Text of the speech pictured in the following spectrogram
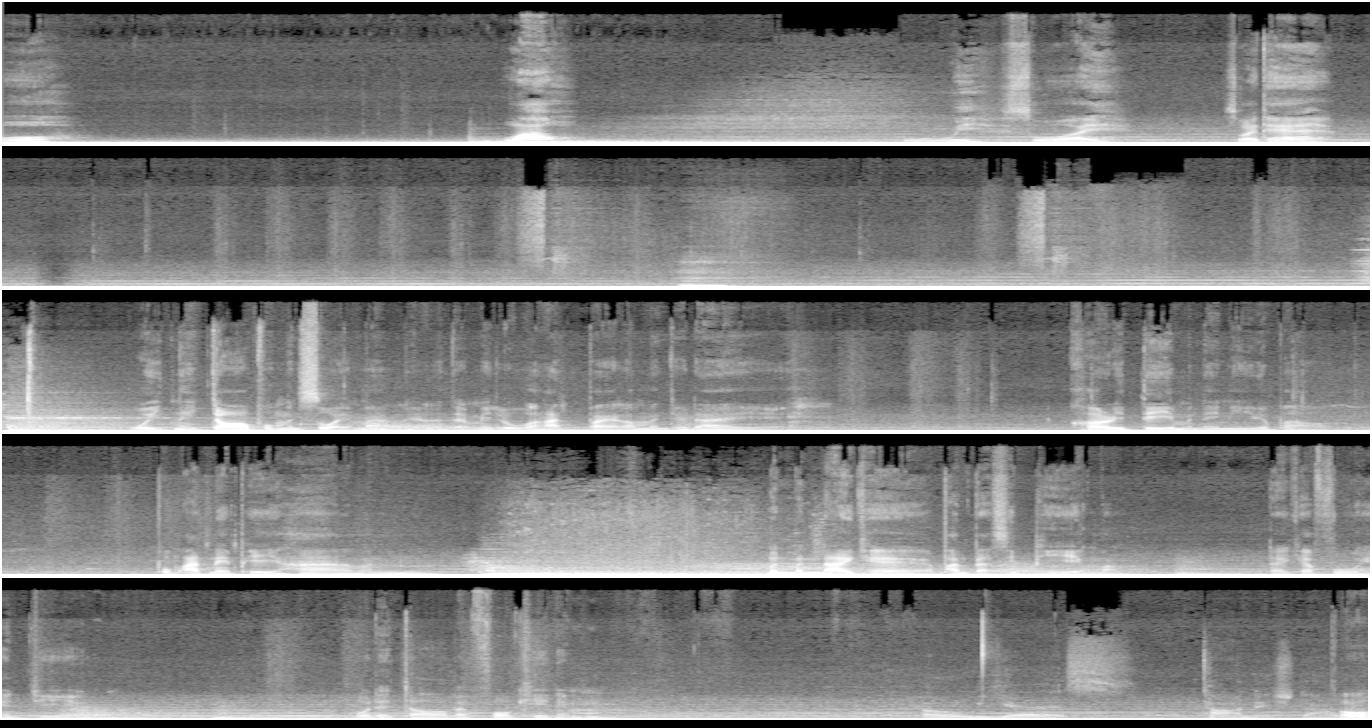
โอ้ว้าวอุ้ย สวย สวยแท้ อืม อุ้ย ในจอผมมันสวยมากเลยอะแต่ไม่รู้ว่าอัดไปแล้วมันจะได้ quality เหมือนในนี้หรือเปล่า ผมอัดใน P5 แล้วมัน มือนมันได้แค่ 1080p เองมั้ง ได้แค่ Full HD อะโอ้แต่จอแบบ 4K เนี่ยอื้อหือ Oh yes, tarnished are โอ้ we?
